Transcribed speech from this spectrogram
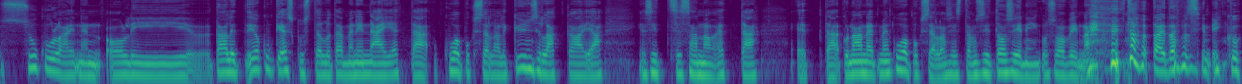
sukulainen oli, tämä oli joku keskustelu tämmöinen näin, että Kuopuksella oli kynsilakkaa ja, ja sitten se sanoi, että, että kun Anne, että meidän Kuopuksella on siis tämmöisiä tosi niin kuin sovinna, tai tämmöisiä niin kuin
